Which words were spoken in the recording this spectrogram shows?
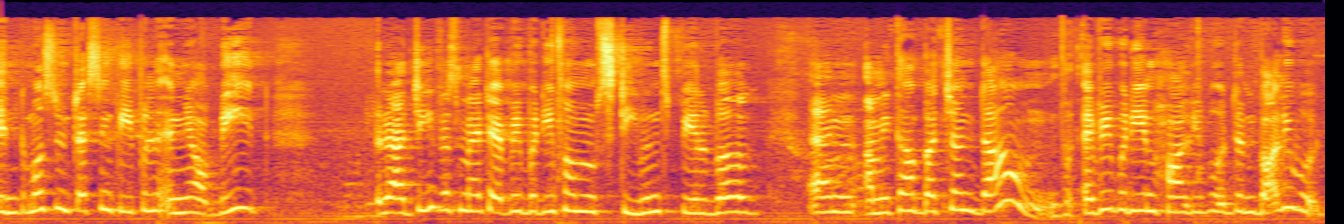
in the most interesting people in your beat. Rajeev has met everybody from Steven Spielberg and Amitabh Bachchan down, everybody in Hollywood and Bollywood.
